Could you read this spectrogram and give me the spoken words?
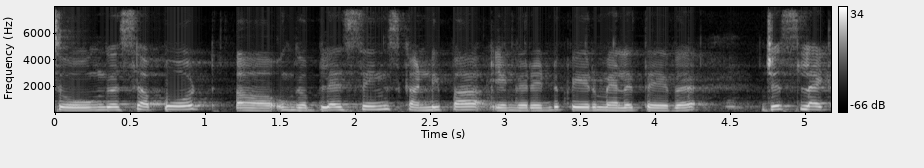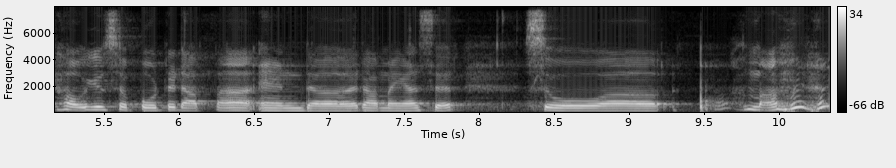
ஸோ உங்கள் சப்போர்ட் உங்கள் blessings கண்டிப்பாக எங்கள் ரெண்டு பேர் மேலே தேவை. Just like how you supported அப்பா அண்ட் ராமையா சார் ஸோ மாமனா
